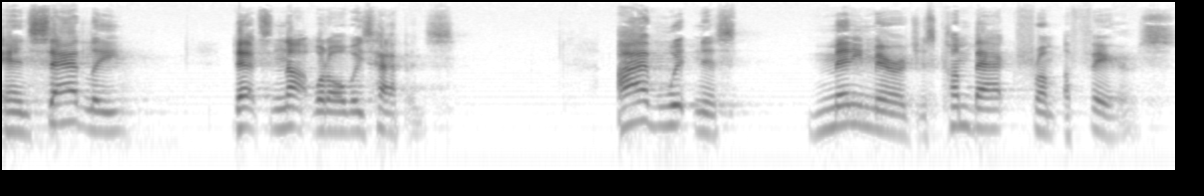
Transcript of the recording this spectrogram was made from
And sadly, that's not what always happens. I've witnessed many marriages come back from affairs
